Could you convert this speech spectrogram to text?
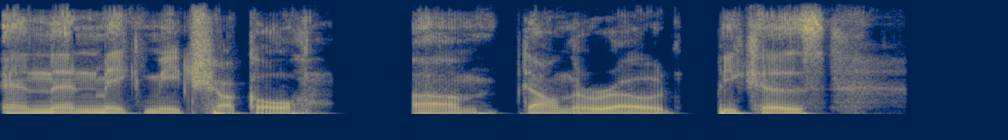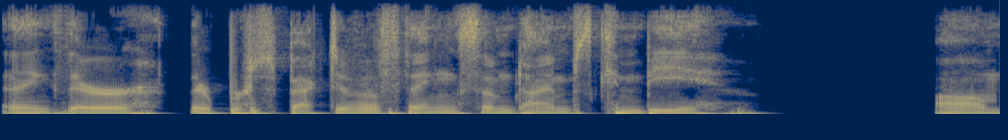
and then make me chuckle um, down the road because I think their their perspective of things sometimes can be um,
